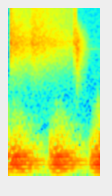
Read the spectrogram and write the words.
Sí,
